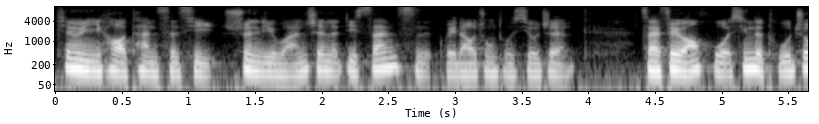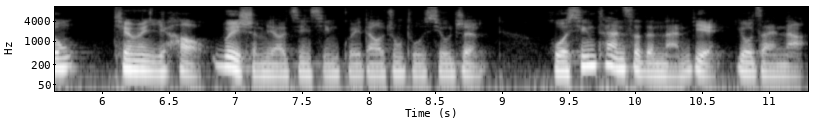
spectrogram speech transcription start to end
天问一号探测器顺利完成了第三次轨道中途修正。在飞往火星的途中，天问一号为什么要进行轨道中途修正？火星探测的难点又在哪？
